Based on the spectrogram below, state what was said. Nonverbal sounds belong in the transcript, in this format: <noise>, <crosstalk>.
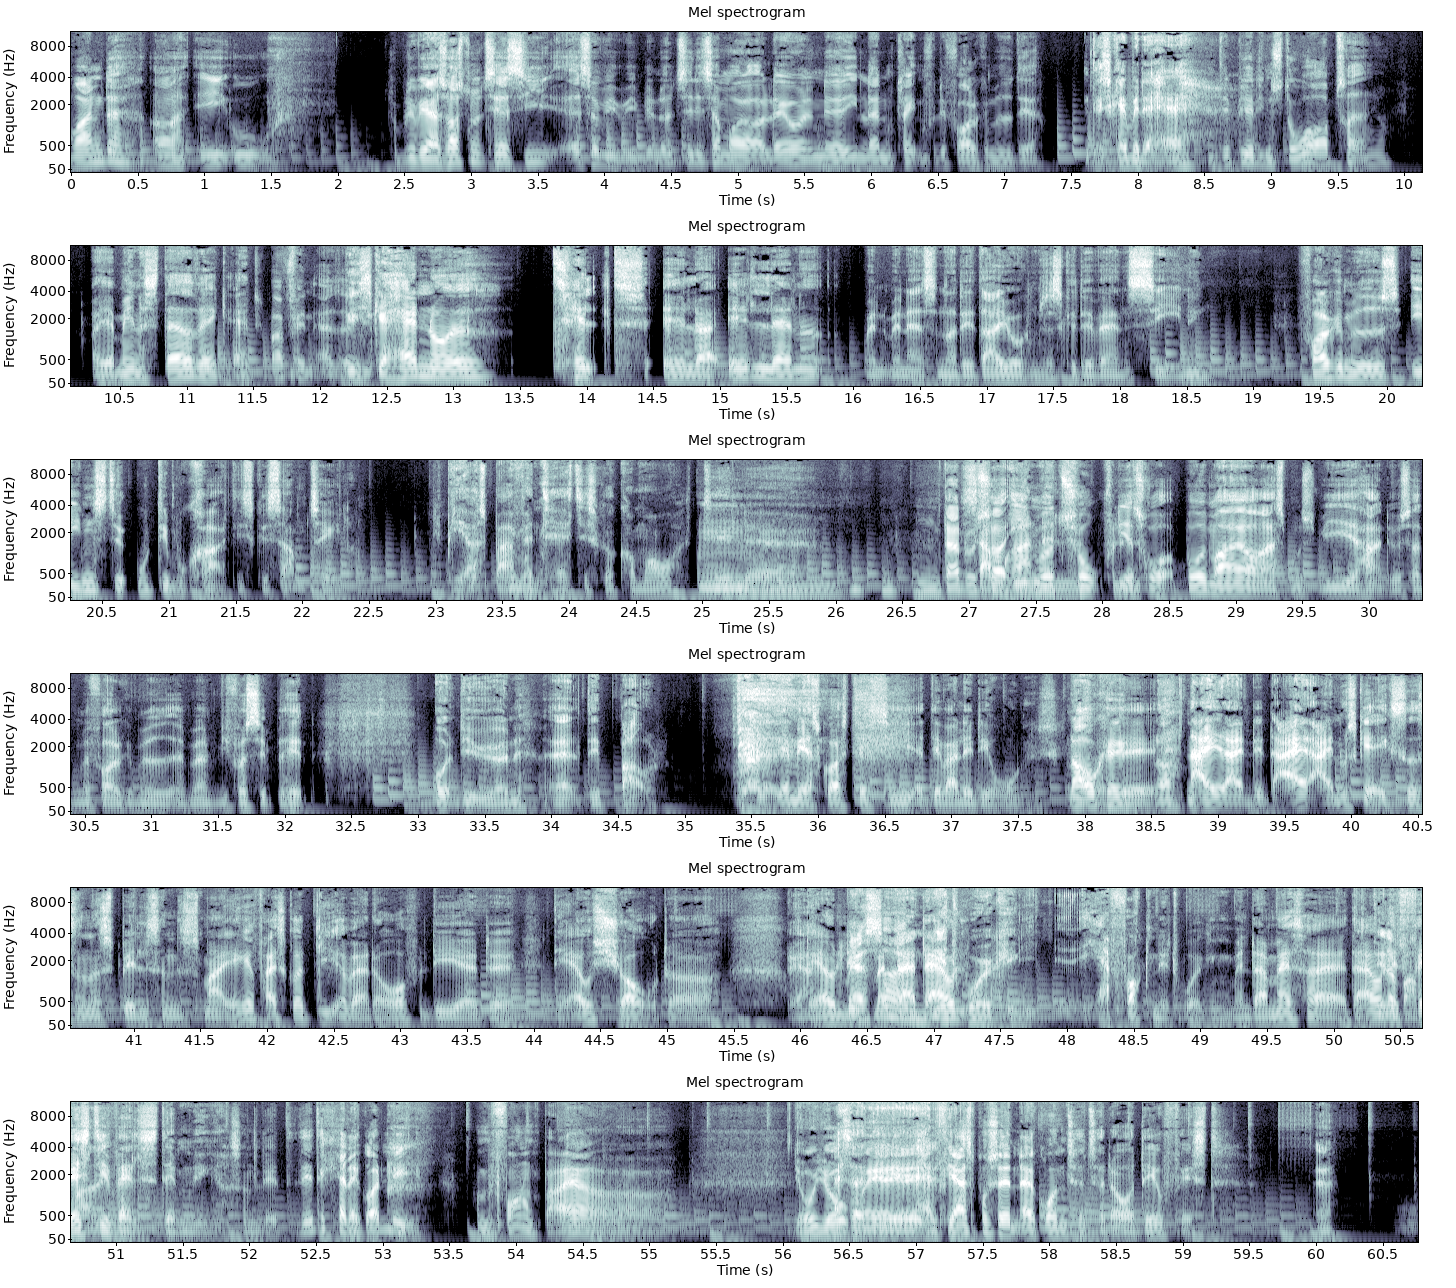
Rwanda og EU. Så bliver vi altså også nødt til at sige, altså vi, vi bliver nødt til ligesom at lave en, øh, en eller anden plan for det folkemøde der. Det skal vi da have. Det bliver din store optræden jo. Og jeg mener stadigvæk, at Bare find, altså, vi skal have noget telt eller et eller andet. men, men altså, når det er dig, Joachim, så skal det være en scene, ikke? Folkemødets eneste udemokratiske samtaler. Det bliver også bare fantastisk at komme over til... Øh, Mm, Der er du så en mod to, fordi jeg tror, både mig og Rasmus, vi har det jo sådan med folkemøde, at man, vi får simpelthen ondt i ørerne af alt det bagl. Jamen, jeg skulle også til at sige, at det var lidt ironisk. Nå, okay. Det, Nå. nej, nej, det, nej, nej, nu skal jeg ikke sidde sådan og spille sådan smart. Jeg kan faktisk godt lide at være derovre, fordi at, øh, det er jo sjovt, og, og Ja, det er jo lidt... masser der, der er networking. Jo, ja, fuck networking, men der er masser af... Der er jo det er der lidt festivalstemning og sådan lidt. Det, det kan jeg da godt lide. Og man får nogle bajer, og... Jo, jo, altså, men, det, 70 procent af grunden til at tage det over, det er jo fest.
